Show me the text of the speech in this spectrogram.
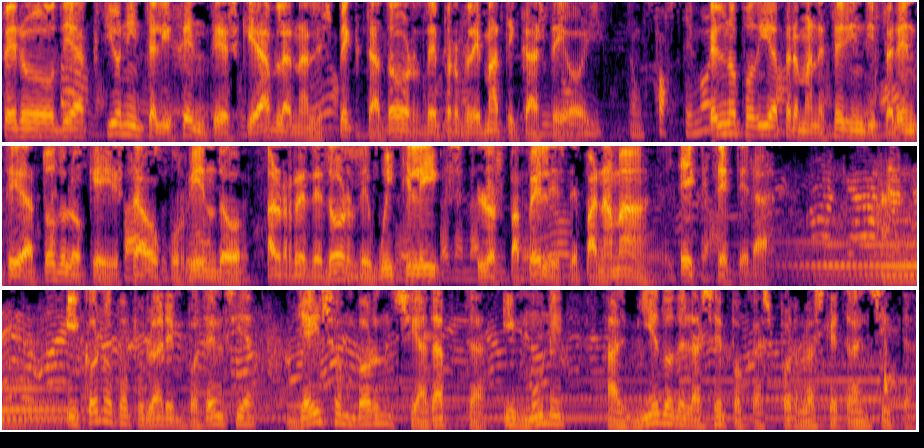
pero de acción inteligentes que hablan al espectador de problemáticas de hoy. Él no podía permanecer indiferente a todo lo que está ocurriendo alrededor de Wikileaks, los papeles de Panamá, etc. Icono popular en potencia, Jason Bourne se adapta, inmune, al miedo de las épocas por las que transita.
